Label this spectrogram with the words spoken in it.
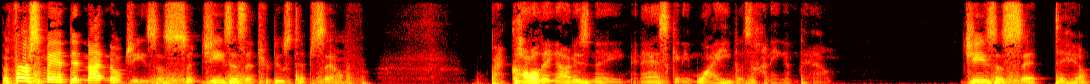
The first man did not know Jesus, and Jesus introduced himself by calling out his name and asking him why he was hunting him down. Jesus said to him,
